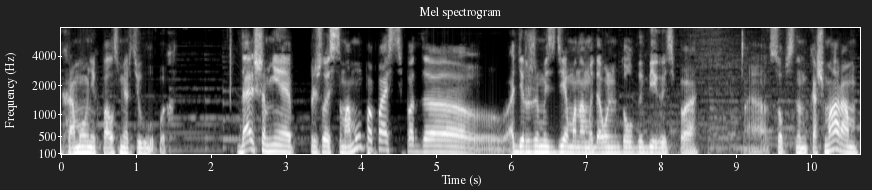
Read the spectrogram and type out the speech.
Храмовник пал смертью глупых. Дальше мне пришлось самому попасть под э, одержимость демоном и довольно долго бегать по э, собственным кошмарам,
